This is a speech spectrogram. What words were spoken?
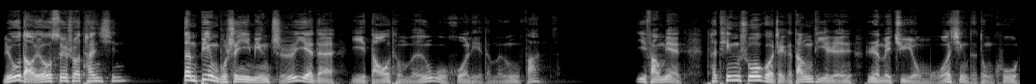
刘导游虽说贪心，但并不是一名职业的以倒腾文物获利的文物贩子。一方面，他听说过这个当地人认为具有魔性的洞窟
